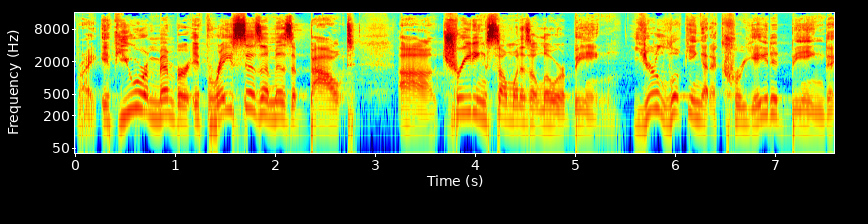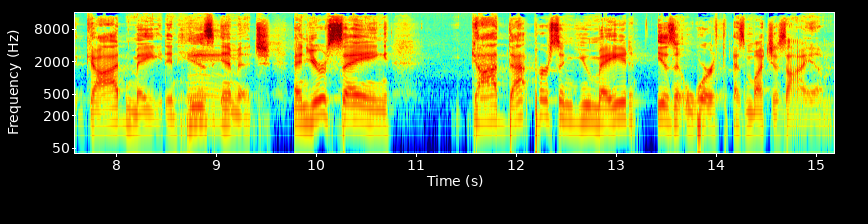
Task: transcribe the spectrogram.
right? If you remember, if racism is about uh, treating someone as a lower being. You're looking at a created being that God made in His mm. image, and you're saying, God, that person you made isn't worth as much as I am.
